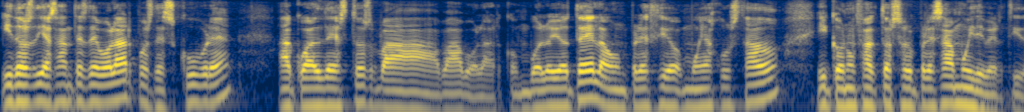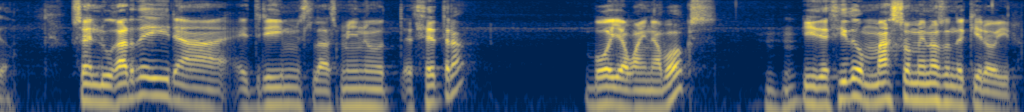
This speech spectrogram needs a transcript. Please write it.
y dos días antes de volar, pues descubre a cuál de estos va, va a volar, con vuelo y hotel a un precio muy ajustado y con un factor sorpresa muy divertido. O sea, en lugar de ir a Dreams, Last Minute, etc., voy a Winabox y decido más o menos dónde quiero ir,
